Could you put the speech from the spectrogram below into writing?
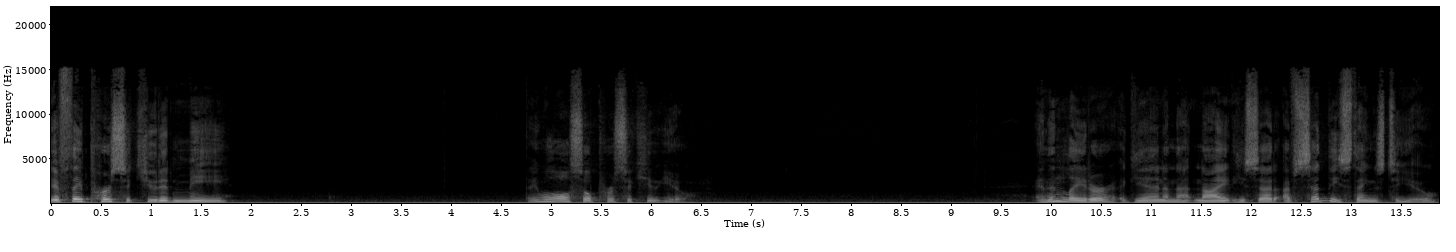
If they persecuted me, they will also persecute you. And then later, again, on that night, he said, I've said these things to you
